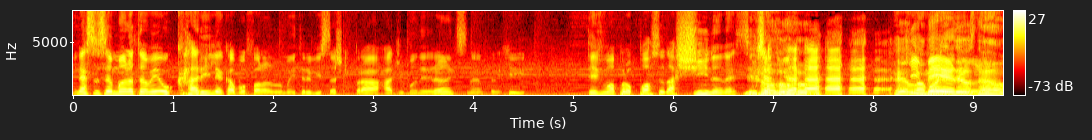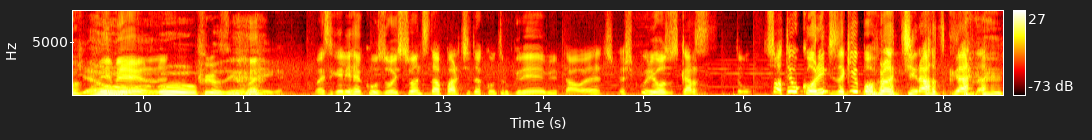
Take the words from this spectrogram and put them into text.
E nessa semana também o Carilli acabou falando numa entrevista, acho que pra Rádio Bandeirantes, né? Porque teve uma proposta da China, né? Você já- Pelo Que amor medo, de Deus, né? não. Que medo, né? Uh, o friozinho na barriga. Mas que ele recusou isso antes da partida contra o Grêmio e tal. É, acho curioso, os caras. tão- Só tem o Corinthians aqui, pô, pra tirar os caras.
